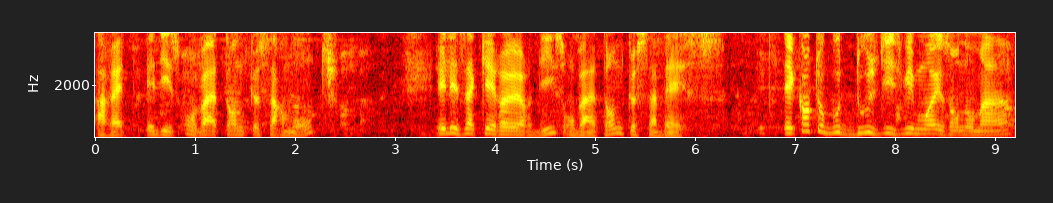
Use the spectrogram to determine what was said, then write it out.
arrêtent et disent on va attendre que ça remonte. Et les acquéreurs disent on va attendre que ça baisse. Et quand au bout de 12-18 mois ils en ont marre,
